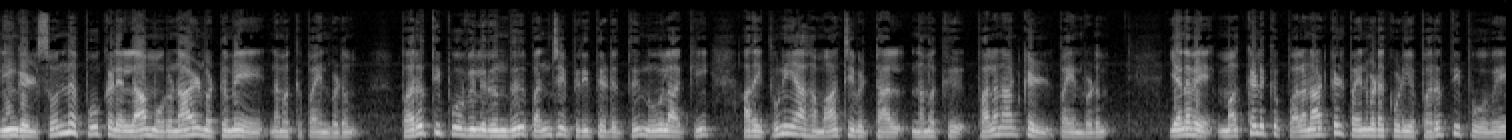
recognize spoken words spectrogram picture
நீங்கள் சொன்ன பூக்கள் எல்லாம் ஒரு நாள் மட்டுமே நமக்கு பயன்படும். பருத்தி பூவிலிருந்து பஞ்சை பிரித்தெடுத்து நூலாக்கி அதை துணியாக மாற்றிவிட்டால் நமக்கு பல நாட்கள் பயன்படும். எனவே மக்களுக்கு பல நாட்கள் பயன்படக்கூடிய பருத்தி பூவே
